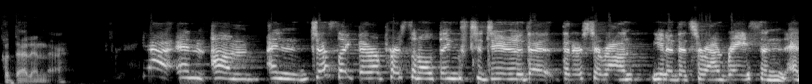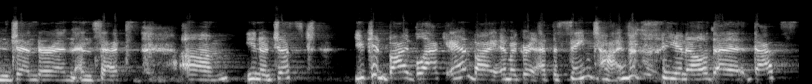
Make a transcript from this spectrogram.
put that in there. Yeah, and um, and just like there are personal things to do that that are surround you know that surround race and and gender and and sex, um, you know, just you can buy black and buy immigrant at the same time. you know that that's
